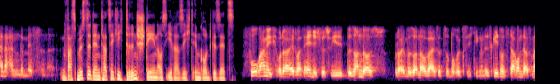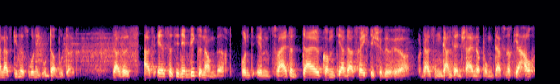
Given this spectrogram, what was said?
eine angemessene. Was müsste denn tatsächlich drinstehen aus Ihrer Sicht im Grundgesetz? Vorrangig oder etwas Ähnliches wie besonders oder in besonderer Weise zu berücksichtigen. Es geht uns darum, dass man das Kindeswohl nicht unterbuttert, dass es als erstes in den Blick genommen wird. Und im zweiten Teil kommt ja das rechtliche Gehör. Und das ist ein ganz entscheidender Punkt. Das wird ja auch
